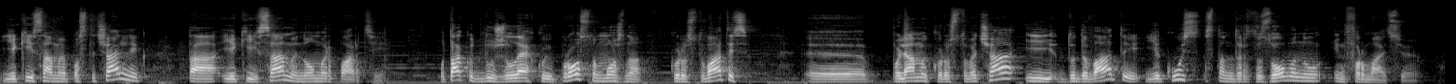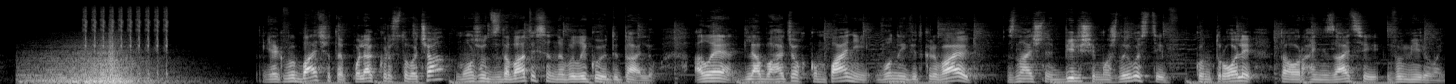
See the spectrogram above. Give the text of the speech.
який саме постачальник та який саме номер партії. Отак от дуже легко і просто можна користуватись е, полями користувача і додавати якусь стандартизовану інформацію. Як ви бачите, поля користувача можуть здаватися невеликою деталлю, але для багатьох компаній вони відкривають значно більші можливості в контролі та організації вимірювань.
